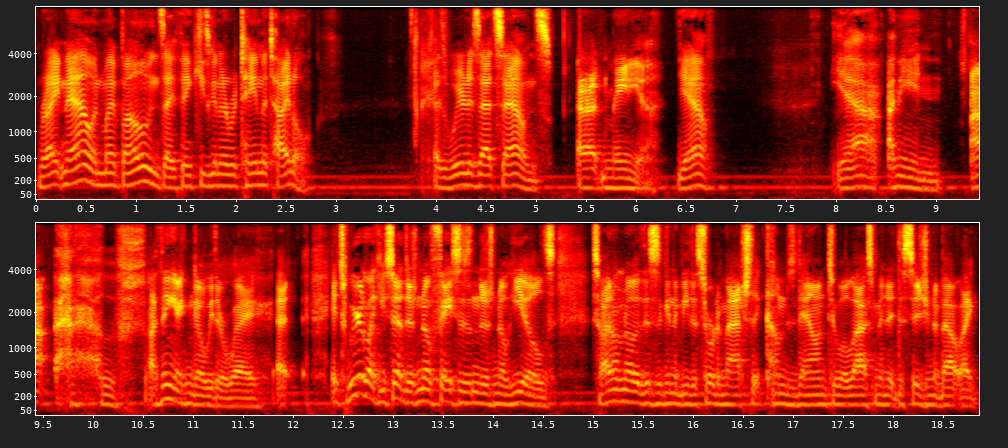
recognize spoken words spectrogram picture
Right now, in my bones, I think he's going to retain the title. As weird as that sounds, At Mania. yeah. Yeah, I mean, I, oof, I think it can go either way. Uh, It's weird, like you said. There's no faces and there's no heels, so I don't know if this is going to be the sort of match that comes down to a last minute decision about like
